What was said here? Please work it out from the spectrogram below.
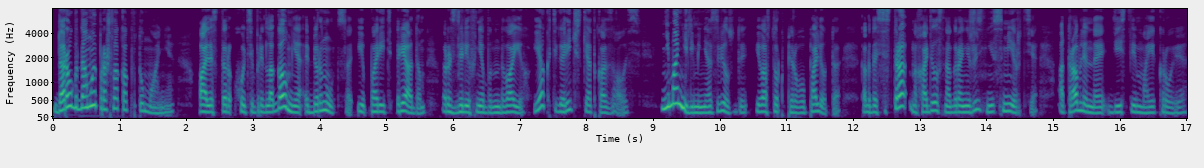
Дорога домой прошла как в тумане. Алистер хоть и предлагал мне обернуться и парить рядом, разделив небо на двоих, я категорически отказалась. Не манили меня звезды и восторг первого полета, когда сестра находилась на грани жизни и смерти, отравленная действием моей крови.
